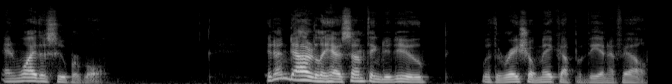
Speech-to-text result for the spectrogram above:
And why the Super Bowl? It undoubtedly has something to do with the racial makeup of the NFL.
